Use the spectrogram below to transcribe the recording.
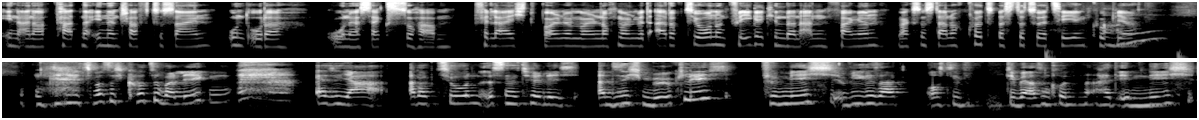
in einer Partnerinnenschaft zu sein und oder ohne Sex zu haben. Vielleicht wollen wir mal nochmal mit Adoption und Pflegekindern anfangen. Magst du uns da noch kurz was dazu erzählen, Kupia? Um, jetzt muss ich kurz überlegen. Also ja, Adoption ist natürlich an sich möglich. Für mich, wie gesagt, aus diversen Gründen halt eben nicht.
